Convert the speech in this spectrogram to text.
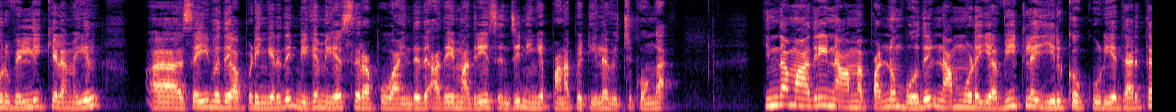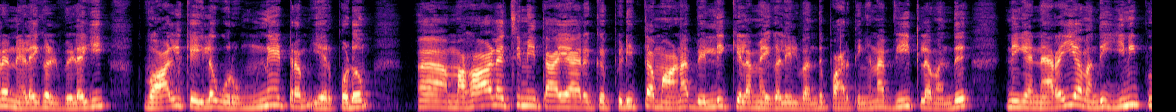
ஒரு வெள்ளிக்கிழமையில் செய்வது அப்படிங்கிறது மிக மிக சிறப்பு வாய்ந்தது. அதே மாதிரியே செஞ்சு நீங்கள் பணப்பெட்டியில் வச்சுக்கோங்க. இந்த மாதிரி நாம பண்ணும்போது நம்முடைய வீட்டில் இருக்கக்கூடிய தரித்திர நிலைகள் விலகி வாழ்க்கையில ஒரு முன்னேற்றம் ஏற்படும். மகாலட்சுமி தாயாருக்கு பிடித்தமான வெள்ளிக்கிழமைகளில் வந்து பார்த்தீங்கன்னா வீட்டில் வந்து நீங்கள் நிறைய வந்து இனிப்பு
